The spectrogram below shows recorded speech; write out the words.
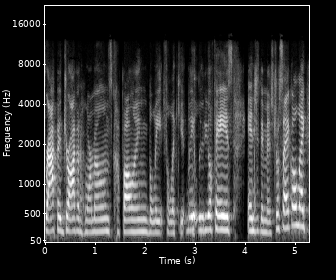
rapid drop in hormones following the late follicular late luteal phase into the menstrual cycle. Like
